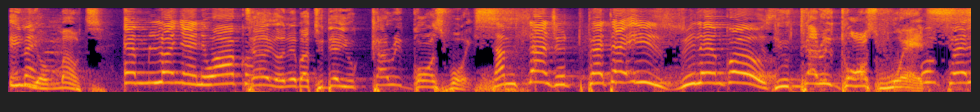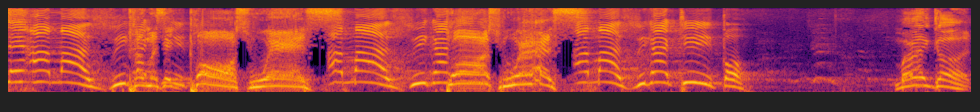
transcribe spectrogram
In your mouth. Emlonyeni wakho Tell your neighbor today you carry God's voice. namhlanje uphethe izwi lenkosi You carry God's words. uthwele amazwi Come and say, kaThixo. God's words. amazwi ka- God's words. amazwi kathixo My God.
